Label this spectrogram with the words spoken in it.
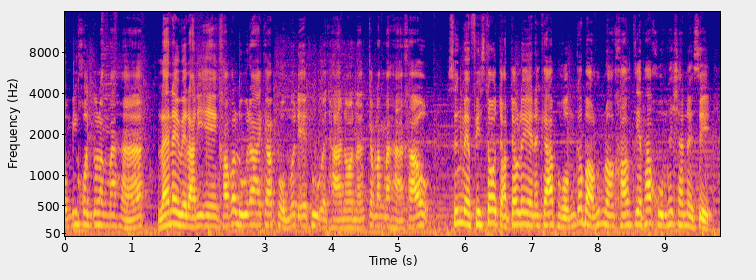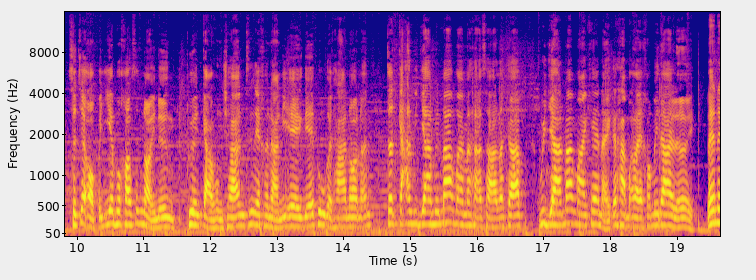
มมีคนกำลังมาหา และในเวลานี้เองเขาก็รู้ได้ครับผมว่าเดทพูกับทานอนนั้นกำลังมาหาเขา ซึ่งเมฟิสโตจอมเจ้าเล่ห์นะครับผมก็บอกลูกน้องเขาเตรียมผ้าคลุมให้ฉันหน่อยสิ ฉันจะออกไปเยี่ยมพวกเขาสักหน่อยหนึง เพื่อนเก่าของฉัน ซึ่งในขณะนี้เองเดฟูกับทานอนนั้น จัดการวิญญาณไปมากมายมหาศาลแล้วครับ วิญญาณมากมายแค่ไหนก็ทำอะไรเขาไม่ได้เลย และใน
